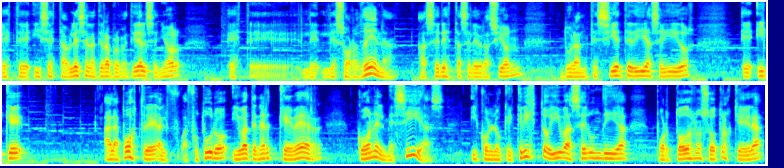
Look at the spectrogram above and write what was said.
este, y se establece en la tierra prometida, el Señor este, les ordena hacer esta celebración durante siete días seguidos eh, y que a la postre, al, futuro, iba a tener que ver con el Mesías y con lo que Cristo iba a hacer un día por todos nosotros, que era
